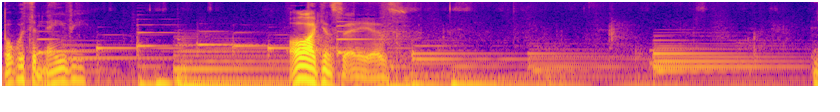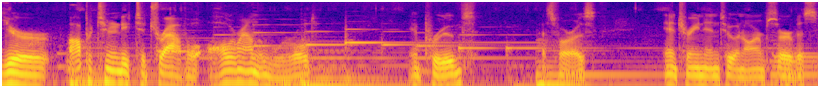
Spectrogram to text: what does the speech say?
But with the Navy, all I can say is your opportunity to travel all around the world improves as far as entering into an armed service.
